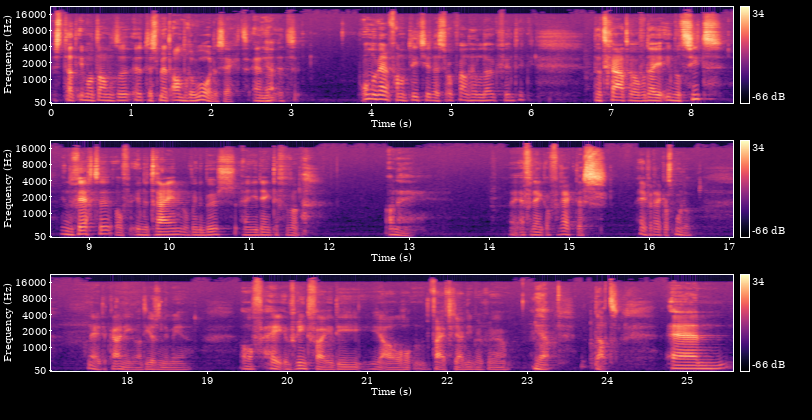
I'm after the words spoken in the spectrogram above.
Dus dat iemand dan het, is met andere woorden zegt. En Ja. het onderwerp van het liedje, dat is ook wel heel leuk, vind ik. Dat gaat erover dat je iemand ziet in de verte, of in de trein, of in de bus. En je denkt even van, oh nee. nee even denken, oh verrek, dat is, hé, verrek als moeder. Nee, dat kan niet, want die is er niet meer. Of, hé, hey, een vriend van je die je al 50 jaar niet meer... eh, ja, dat. En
